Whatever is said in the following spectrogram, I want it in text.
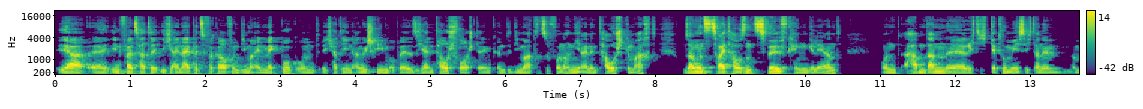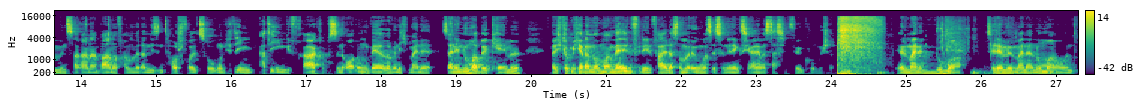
ja, äh, jedenfalls hatte ich ein iPad zu verkaufen und Dima ein MacBook und ich hatte ihn angeschrieben, ob er sich einen Tausch vorstellen könnte. Dima hatte zuvor noch nie einen Tausch gemacht und so haben wir uns 2012 kennengelernt und haben dann äh, richtig ghetto-mäßig dann im, am Münsteraner Bahnhof haben wir dann diesen Tausch vollzogen und ich hatte ihn, hatte ihn gefragt, ob es in Ordnung wäre, wenn ich meine, seine Nummer bekäme weil ich könnte mich ja dann nochmal melden für den Fall, dass nochmal irgendwas ist. Und dann denkst du, Alter, was ist das denn für ein komischer Typ? Er will meine Nummer. Was will der mit meiner Nummer? Und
